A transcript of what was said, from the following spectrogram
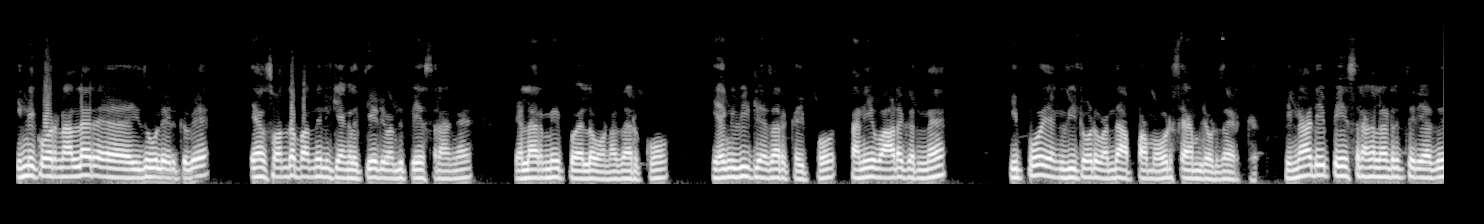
இன்றைக்கி ஒரு நல்ல இதுவில் இருக்கவே என் சொந்த பந்தம் இன்றைக்கி எங்களை தேடி வந்து பேசுகிறாங்க எல்லாருமே இப்போ எல்லாம் ஒன்றா தான் இருக்கும். எங்கள் வீட்டிலே தான் இருக்கேன் இப்போது தனி வாடகை இருந்தேன் இப்போது எங்கள் வீட்டோடு வந்து அப்பா அம்மாவோட ஃபேமிலியோடு தான் இருக்கேன் பின்னாடி பேசுகிறாங்களான்றது தெரியாது.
